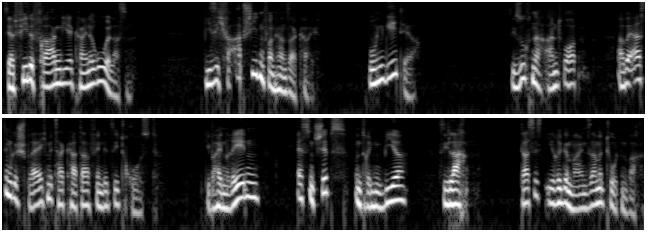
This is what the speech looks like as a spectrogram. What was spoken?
Sie hat viele Fragen, die ihr keine Ruhe lassen. Wie sich verabschieden von Herrn Sakai? Wohin geht er? Sie sucht nach Antworten, aber erst im Gespräch mit Takata findet sie Trost. Die beiden reden, essen Chips und trinken Bier, sie lachen. Das ist ihre gemeinsame Totenwache.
